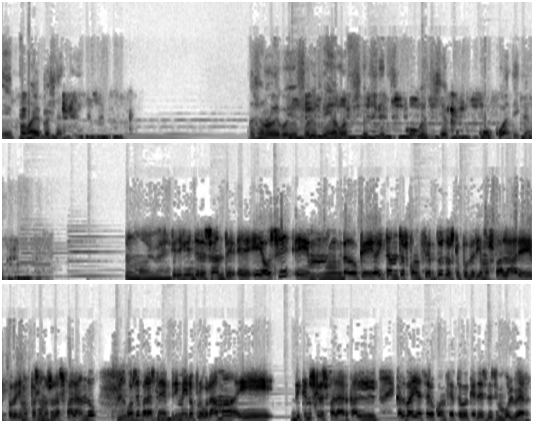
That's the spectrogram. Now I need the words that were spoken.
en forma de presente. Eso no lo digo yo, solo influyen algunos físicos como física cu- cuántica. Ben, que, que interesante. E, e hoxe, em, dado que hai tantos conceptos dos que poderíamos falar, e poderíamos pasarnos horas falando, Sí. hoxe para este primeiro programa, eh, de que nos queres falar? Cal, cal vai a ser o concepto que queres desenvolver?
